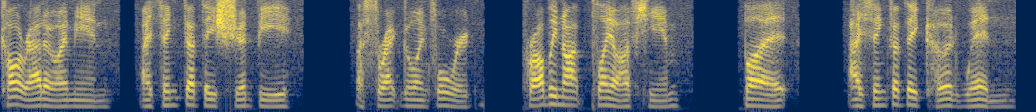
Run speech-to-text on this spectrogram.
Colorado, I mean, I think that they should be a threat going forward. Probably not playoff team, but I think that they could win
